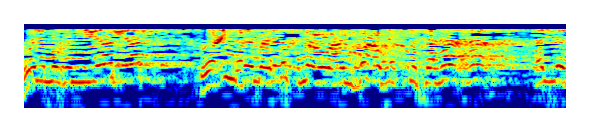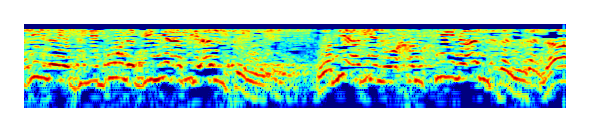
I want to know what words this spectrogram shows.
والمغنيات وعندما تسمع عن بعض السفهاء الذين يجلبون بمئة ألف ومئة وخمسين ألفا لا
